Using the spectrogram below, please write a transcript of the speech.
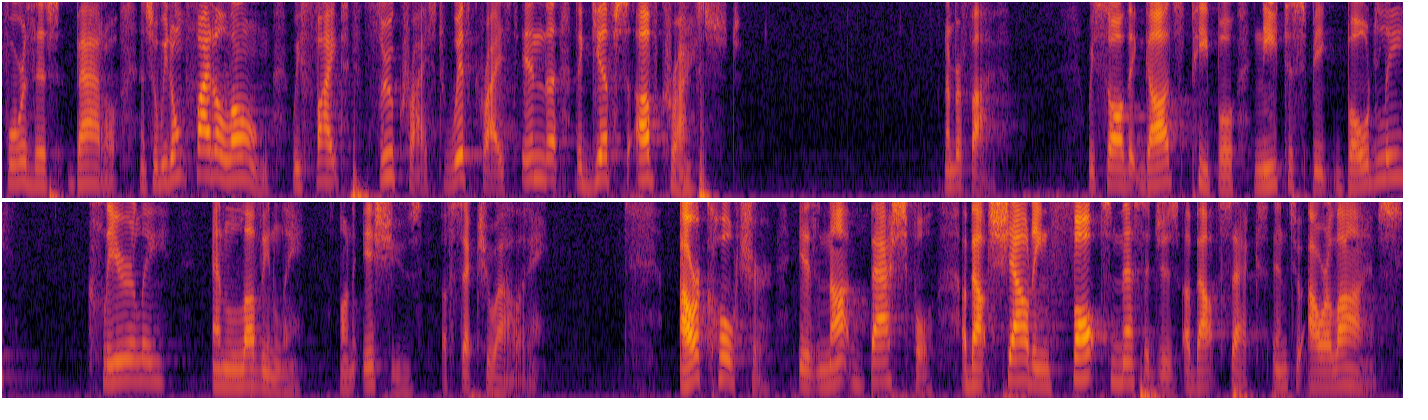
for this battle. And so we don't fight alone, we fight through Christ, with Christ, in the, the gifts of Christ. Number five, we saw that God's people need to speak boldly, clearly, and lovingly on issues of sexuality. Our culture is not bashful about shouting false messages about sex into our lives.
